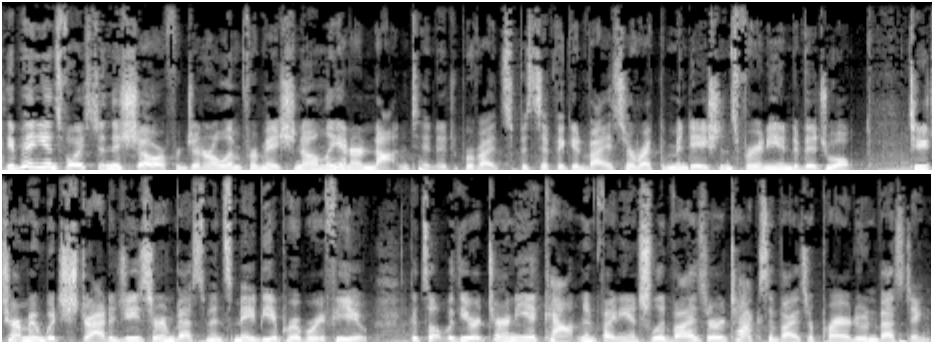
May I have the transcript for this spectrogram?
The opinions voiced in this show are for general information only and are not intended to provide specific advice or recommendations for any individual. To determine which strategies or investments may be appropriate for you, consult with your attorney, accountant, and financial advisor or tax advisor prior to investing.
